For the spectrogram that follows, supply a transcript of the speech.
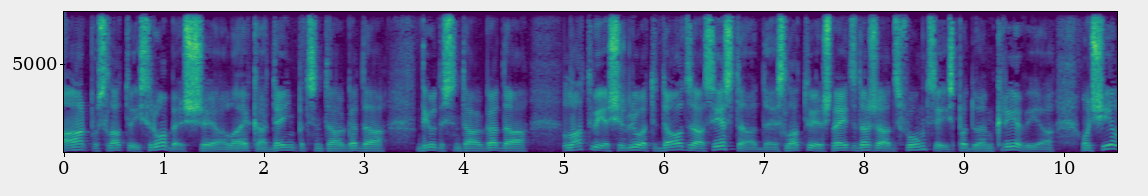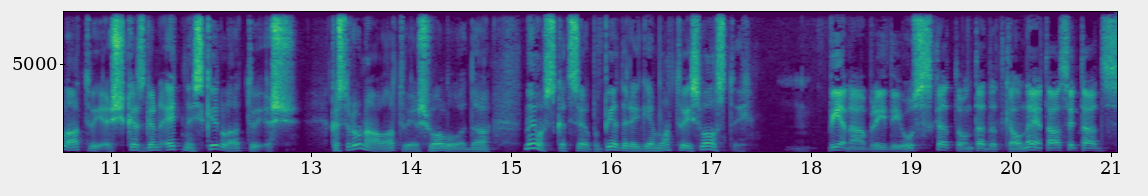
ārpus Latvijas robežas šajā laikā, 19. gadā, 20. gadā, latvieši ir ļoti daudzās iestādēs, latvieši veids dažādas funkcijas padomju Krievijā, un šie latvieši, kas gan etniski ir latvieši, kas runā latviešu valodā, neuzskata sevi par piederīgiem Latvijas valstī vienā brīdī uzskata, un tad atkal nē. Tās ir tādas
